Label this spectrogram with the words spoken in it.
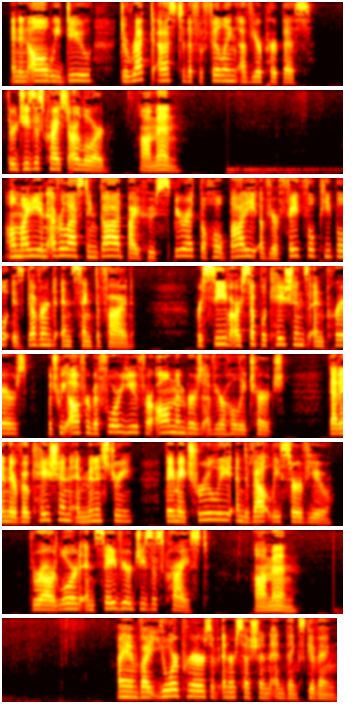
And in all we do, direct us to the fulfilling of your purpose. Through Jesus Christ our Lord. Amen. Almighty and everlasting God, by whose Spirit the whole body of your faithful people is governed and sanctified, receive our supplications and prayers, which we offer before you for all members of your holy church, that in their vocation and ministry they may truly and devoutly serve you. Through our Lord and Savior Jesus Christ. Amen. I invite your prayers of intercession and thanksgiving.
